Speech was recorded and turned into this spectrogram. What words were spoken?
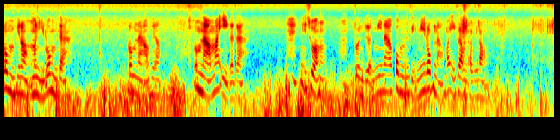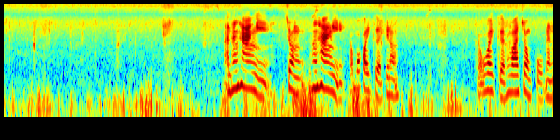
ร่มพี่น้องมื่อนี้ร่มจ้ะร่มหนาวพี่น้องร่มหนาวมาอีกอะจ้ะในช่วงต้นเดือนมีนาคมมันสิมีร่มหนาวมาอีกซ้ำแล้วพี่น้องอันห้างๆนี่ ช่วงห้างๆนี่ เขาบ่ค่อยเกิดพี่น้อง เขาบ่ค่อยเกิดเพราะว่าช่วงปลูกนั้น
